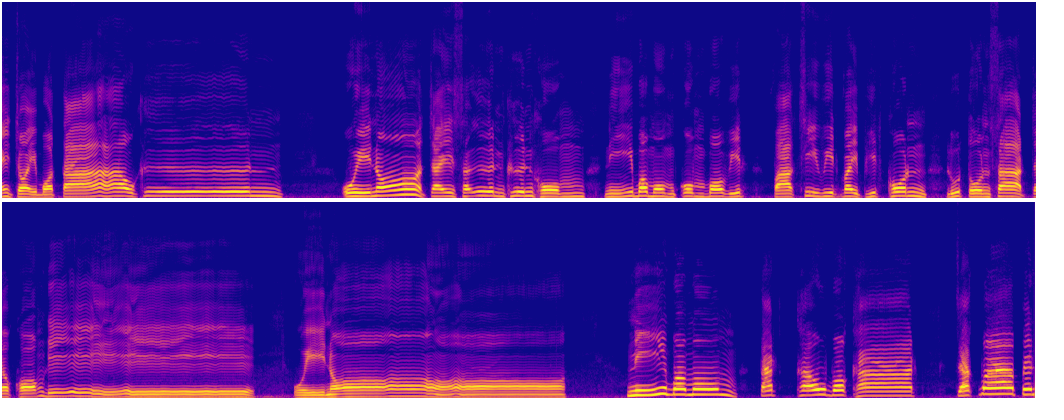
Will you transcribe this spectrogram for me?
ยจ่อยบ่ตาวคืนอุ้ยน้อใจสะอื้นคืนคมหนีบ่มมกลมบ่วิด ฝากชีวิตไว้ผิดคน รู้ตนศาสตร์เจ้าของดีอุ้ยนอหนีบ่มมตัดเขาบ่ขาด จากว่าเป็น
